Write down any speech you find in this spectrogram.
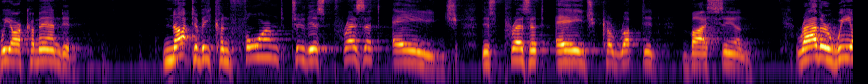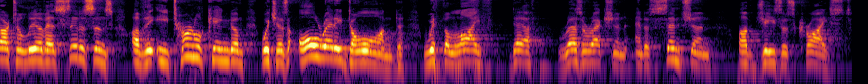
we are commanded not to be conformed to this present age, this present age corrupted by sin. Rather, we are to live as citizens of the eternal kingdom which has already dawned with the life, death, resurrection, and ascension of Jesus Christ.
